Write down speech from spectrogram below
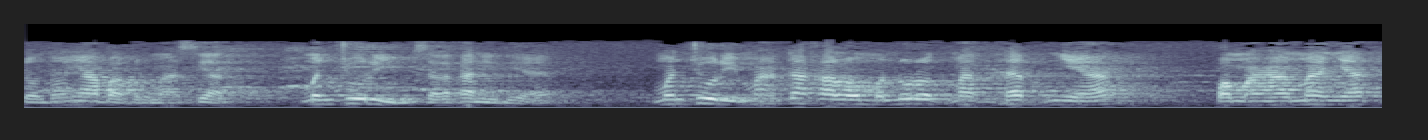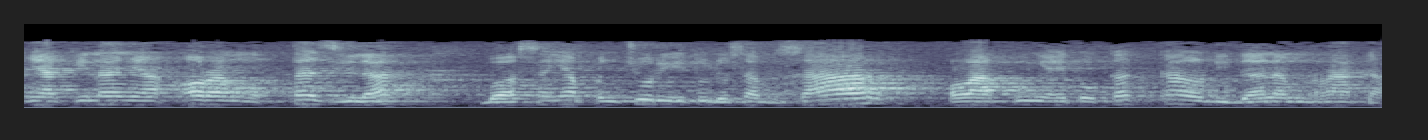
contohnya apa bermaksiat, mencuri misalkan ini ya. Mencuri, maka kalau menurut madhabnya pemahamannya, keyakinannya orang Mu'tazilah bahwasanya pencuri itu dosa besar, pelakunya itu kekal di dalam neraka.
